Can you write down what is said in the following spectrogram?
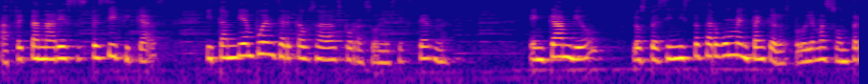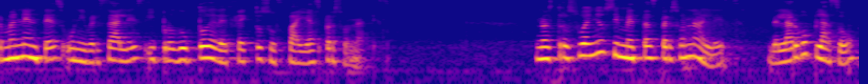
afectan áreas específicas y también pueden ser causadas por razones externas. En cambio, Los pesimistas argumentan que los problemas son permanentes, universales y producto de defectos o fallas personales. Nuestros sueños y metas personales, de largo plazo,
